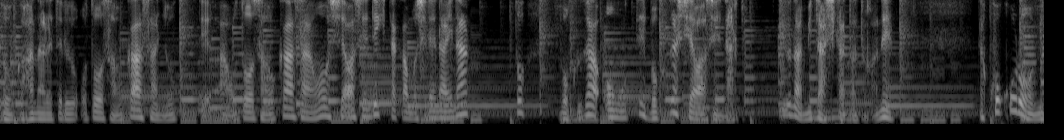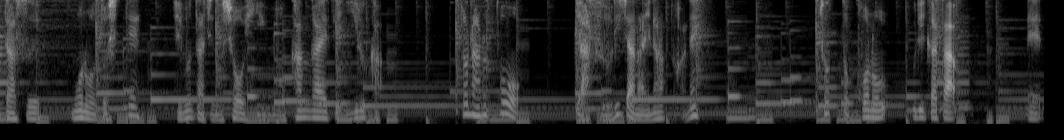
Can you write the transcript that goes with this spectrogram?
遠く離れてるお父さんお母さんに送って、あ、お父さんお母さんを幸せにできたかもしれないなと僕が思って僕が幸せになると。いうような満たし方とかね、心を満たすものとして自分たちの商品を考えているか。となると安売りじゃないなとかね。ちょっとこの売り方、ね、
